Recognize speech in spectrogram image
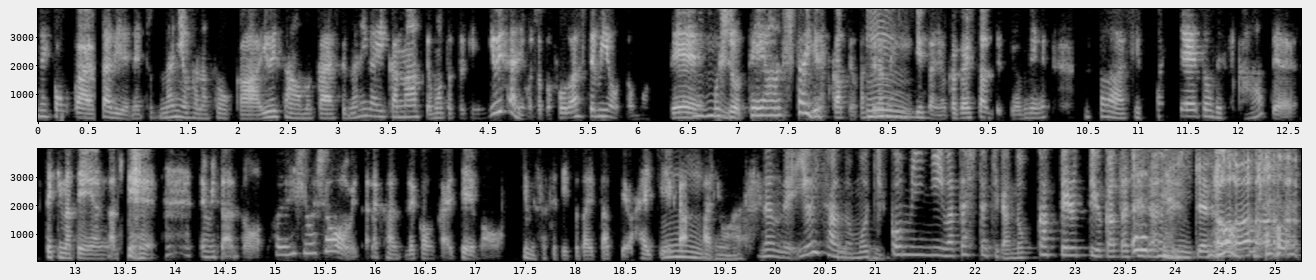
ね、今回2人でね、ちょっと何を話そうか、ゆいさんをお迎えして何がいいかなって思った時に、ゆいさんにもちょっと相談してみようと思って、むしろ提案したいですかって私がね、うん、ゆいさんにお伺いしたんですよね。そしたら、失敗ってどうですかって素敵な提案が来て、えみさんと、これにしましょうみたいな感じで今回テーマを決めさせていただいたっていう背景があります。うん、なので、ゆいさんの持ち込みに私たちが乗っかってるっていう形なんですけど。そう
